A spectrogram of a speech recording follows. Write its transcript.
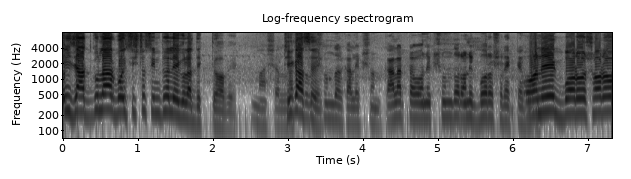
এই জাতগুলার বৈশিষ্ট্য চিনতে হলে এগুলা দেখতে হবে। মাশাআল্লাহ ঠিক আছে। সুন্দর কালেকশন কালারটাও অনেক সুন্দর অনেক বড় সর একটা অনেক বড় সড়ো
